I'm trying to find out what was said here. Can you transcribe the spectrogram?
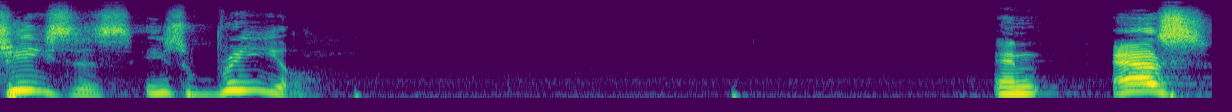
Jesus is real. And as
